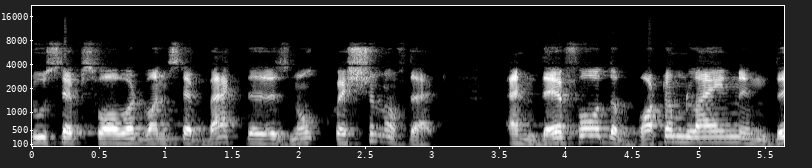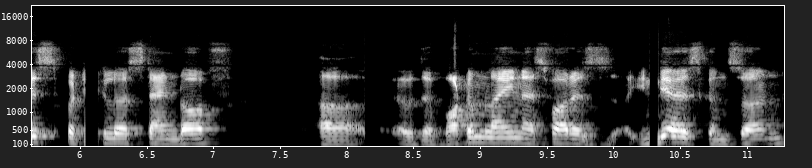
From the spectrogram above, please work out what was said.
two steps forward, one step back. There is no question of that, and therefore the bottom line in this particular standoff. Uh, the bottom line, as far as India is concerned,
